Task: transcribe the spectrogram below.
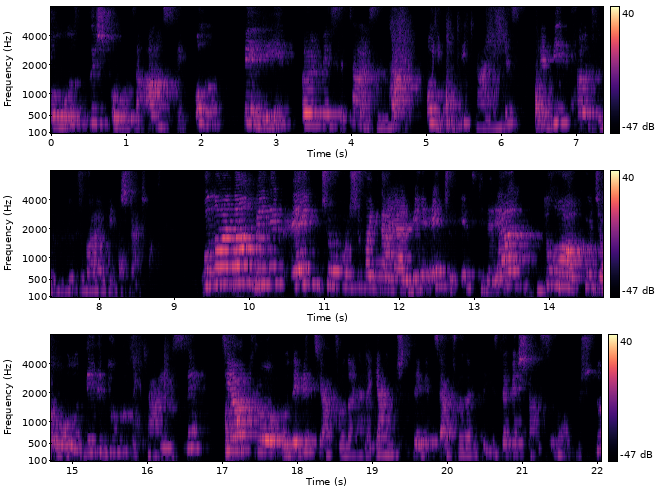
Oğuz, Dış Oğuz'a asi olup Beyliğin ölmesi tarzında 12 hikayemiz ve bir ön sözümüz var gençler. Bunlardan benim en çok hoşuma giden yani beni en çok etkileyen Duha Kocaoğlu Deli Dumrul hikayesi. Tiyatro, devlet tiyatrolarına da gelmişti. Devlet tiyatrolarında izleme şansım olmuştu.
